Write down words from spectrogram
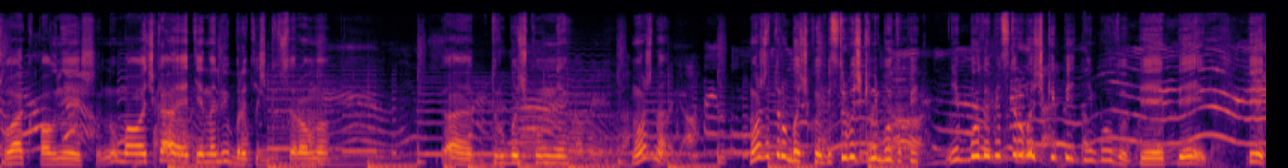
шлак полнейший. Ну, молочка я тебе налью, братишка, все равно. А, трубочку мне. Можно? Можно трубочку? Без трубочки не буду пить. Не буду без трубочки пить, не буду. Пей, пей, пей.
